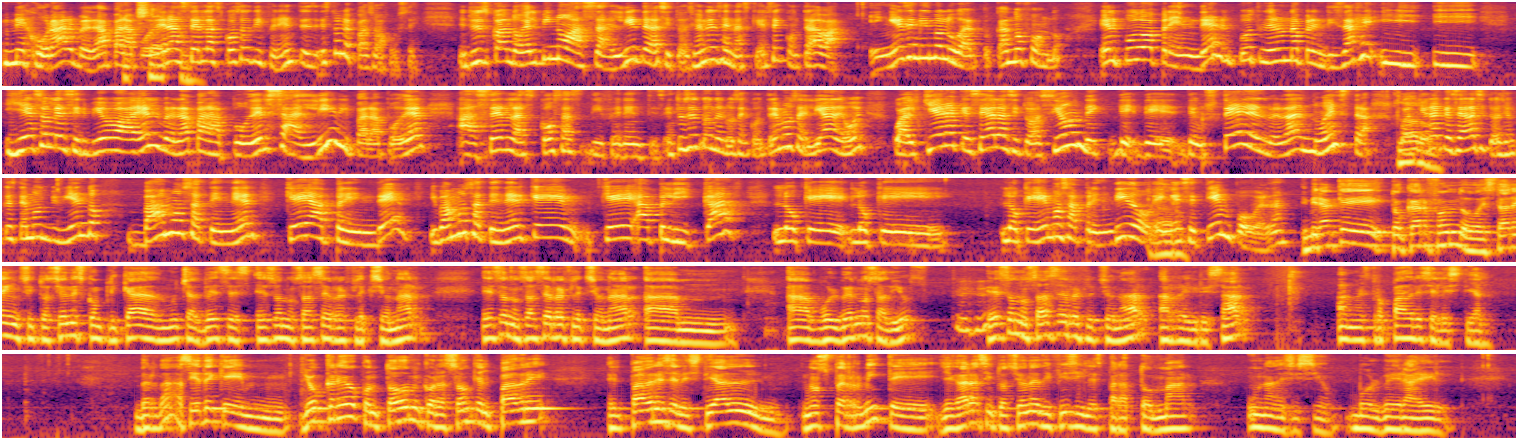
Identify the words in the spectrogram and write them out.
mejorar, ¿verdad? Para poder hacer las cosas diferentes. Esto le pasó a José. Entonces cuando él vino a salir de las situaciones en las que él se encontraba en ese mismo lugar, tocando fondo, él pudo aprender, él pudo tener un aprendizaje y, y, eso le sirvió a él, ¿verdad? Para poder salir y para poder hacer las cosas diferentes. Entonces, donde nos encontremos el día de hoy, cualquiera que sea la situación de, ustedes, ¿verdad? Nuestra, cualquiera que sea la situación que estemos viviendo, vamos a tener que aprender y vamos a tener que, que aplicar lo que, lo que, lo que hemos aprendido en ese tiempo, ¿verdad? Y mira que tocar fondo, estar en situaciones complicadas muchas veces, eso nos hace reflexionar, eso nos hace reflexionar a, a volvernos a Dios, eso nos hace reflexionar a regresar a nuestro Padre Celestial. ¿Verdad? Así es de que mm, yo creo con todo mi corazón que el Padre el Padre Celestial nos permite llegar a situaciones difíciles para tomar una decisión, volver a Él.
